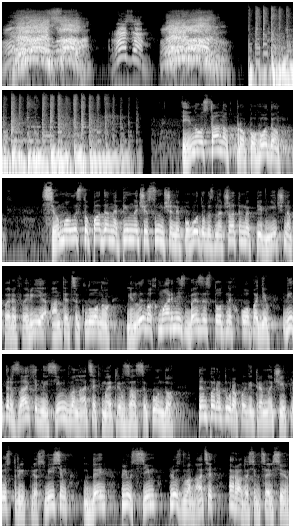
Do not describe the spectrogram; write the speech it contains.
Героям слава! Разом! І наостанок про погоду. 7 листопада на півночі Сумщини погоду визначатиме північна периферія антициклону. Мінлива хмарність без істотних опадів. Вітер західний 7-12 метрів за секунду. Температура повітря вночі плюс 3, плюс 8, день плюс 7, плюс 12 градусів Цельсію.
